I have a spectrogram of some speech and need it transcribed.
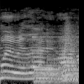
mueve, dale, vamos.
